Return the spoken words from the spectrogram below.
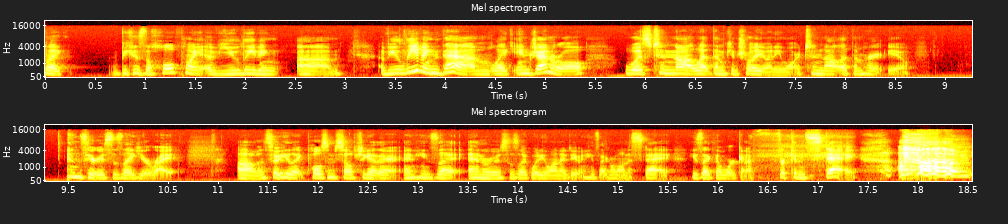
like, because the whole point of you leaving, um, of you leaving them, like in general, was to not let them control you anymore, to not let them hurt you. And Sirius is like, you're right. Um, and so he like pulls himself together and he's like, and Remus is like, what do you want to do? And he's like, I want to stay. He's like, then we're gonna freaking stay. Um,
